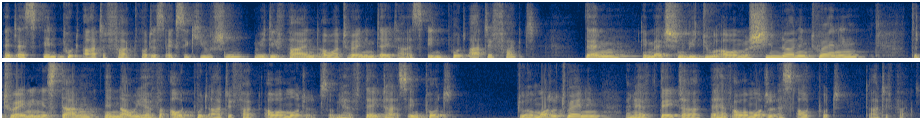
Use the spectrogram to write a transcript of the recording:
And as input artifact for this execution, we define our training data as input artifact. Then imagine we do our machine learning training. The training is done, and now we have an output artifact, our model. So we have data as input, do a model training and have data, have our model as output artifact.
